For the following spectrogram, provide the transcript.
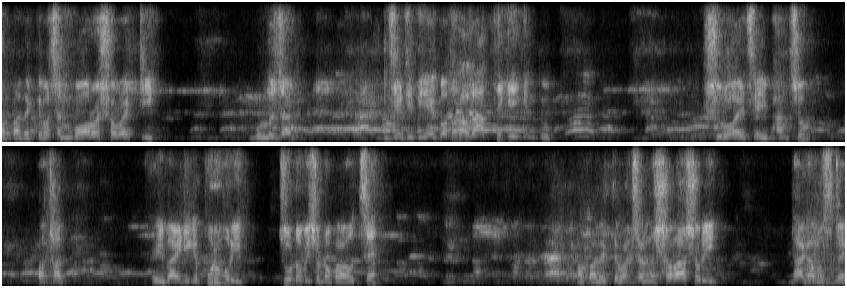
আপনারা দেখতে পাচ্ছেন বড় সড়ো একটি বুলডোজার, যেটি দিয়ে গতকাল রাত থেকেই কিন্তু শুরু হয়েছে এই ভাঙচুর। অর্থাৎ এই বাড়িটিকে পুরোপুরি চূর্ণ বিচূর্ণ করা হচ্ছে। আপনারা দেখতে পাচ্ছেন সরাসরি ঢাকা পোস্টে।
